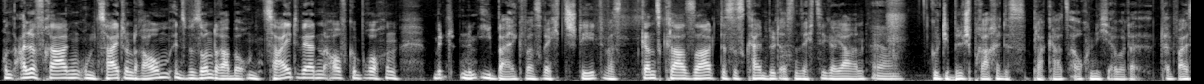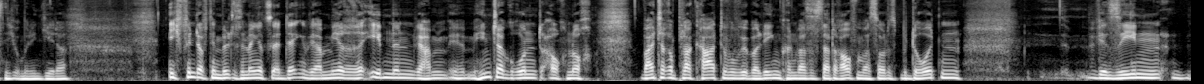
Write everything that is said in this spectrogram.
Und alle Fragen um Zeit und Raum, insbesondere aber um Zeit, werden aufgebrochen mit einem E-Bike, was rechts steht, was ganz klar sagt, das ist kein Bild aus den 60er Jahren. Ja. Gut, die Bildsprache des Plakats auch nicht, aber da, das weiß nicht unbedingt jeder. Ich finde, auf dem Bild ist eine Menge zu entdecken. Wir haben mehrere Ebenen. Wir haben im Hintergrund auch noch weitere Plakate, wo wir überlegen können, was ist da drauf und was soll das bedeuten. Wir sehen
